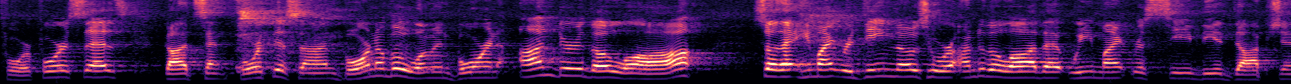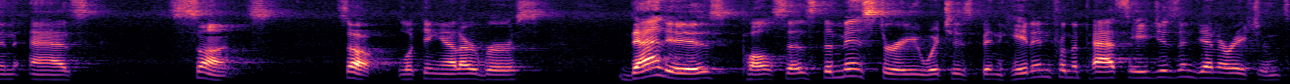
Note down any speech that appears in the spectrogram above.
4 4 says, God sent forth his son, born of a woman, born under the law, so that he might redeem those who were under the law, that we might receive the adoption as sons. So, looking at our verse, that is, Paul says, the mystery which has been hidden from the past ages and generations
